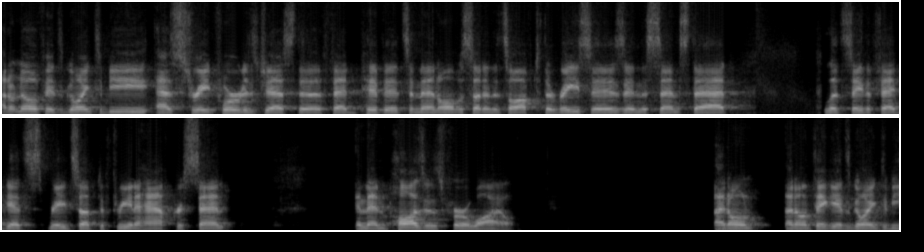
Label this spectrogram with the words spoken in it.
I don't know if it's going to be as straightforward as just the Fed pivots and then all of a sudden it's off to the races in the sense that let's say the Fed gets rates up to three and a half percent and then pauses for a while. I don't I don't think it's going to be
